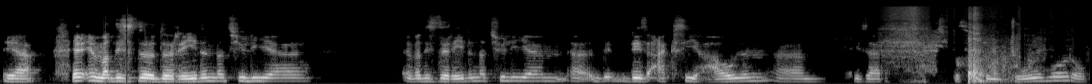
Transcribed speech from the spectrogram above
Ja, en, en, wat is de, de reden dat jullie, uh, wat is de reden dat jullie uh, de, deze actie houden? Ehm, is daar specifiek een doel voor? Of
